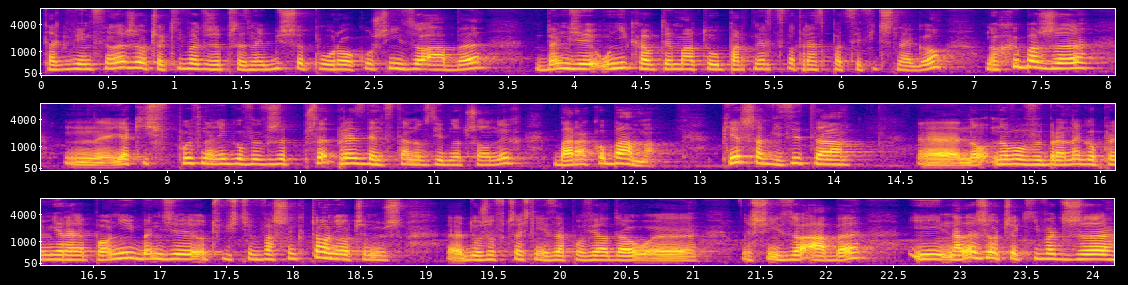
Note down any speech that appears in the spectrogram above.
Tak więc należy oczekiwać, że przez najbliższe pół roku Shinzo Abe będzie unikał tematu partnerstwa transpacyficznego, no chyba, że mm, jakiś wpływ na niego wywrze prezydent Stanów Zjednoczonych Barack Obama. Pierwsza wizyta e, no, nowo wybranego premiera Japonii będzie oczywiście w Waszyngtonie, o czym już e, dużo wcześniej zapowiadał e, Shinzo Abe i należy oczekiwać, że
